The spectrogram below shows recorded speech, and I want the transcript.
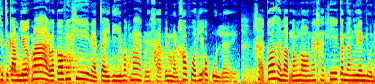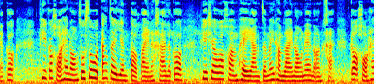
กิจกรรมเยอะมากแล้วก็พี่ๆเนี่ยใจดีมากๆเลยค่ะ เป็นเหมือนครอบครัวที่อบอุ่นเลยค่ะ ก็สำหรับน้องๆนะคะ ที่กำลังเรียนอยู่เนี่ยก็พี่ก็ขอให้น้องสู้ๆตั้งใจเรียนต่อไปนะคะ แล้วก็พี่เชื่อว่าความพยายามจะไม่ทำลายน้องแน่นอนค่ะ ก็ขอให้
